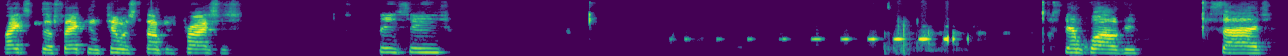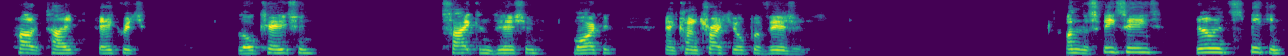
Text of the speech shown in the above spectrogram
Spikes affecting timber stumpage prices. Species, stem quality, size, product type, acreage, location, site condition, market, and contractual provisions. Under the species, generally speaking,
